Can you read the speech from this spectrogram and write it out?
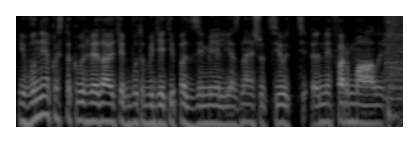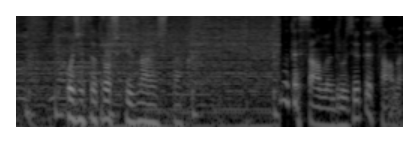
і вони якось так виглядають, як будто би діти підземелля. Знаєш, оці от е, неформали. Хочеться трошки, знаєш, так. Ну, те саме, друзі, те саме.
